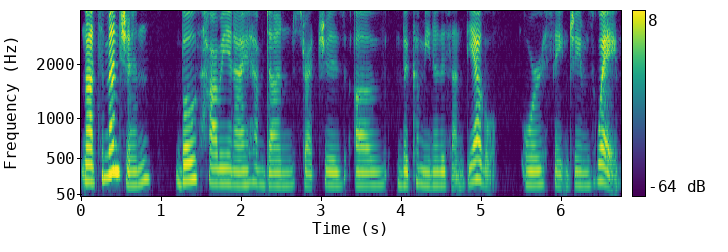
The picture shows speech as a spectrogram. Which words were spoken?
Not to mention, both Javi and I have done stretches of the Camino de Santiago, or St. James Way,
